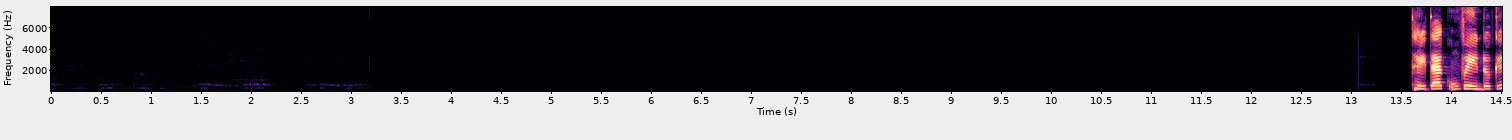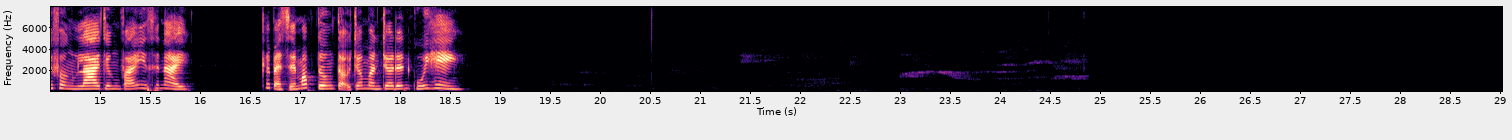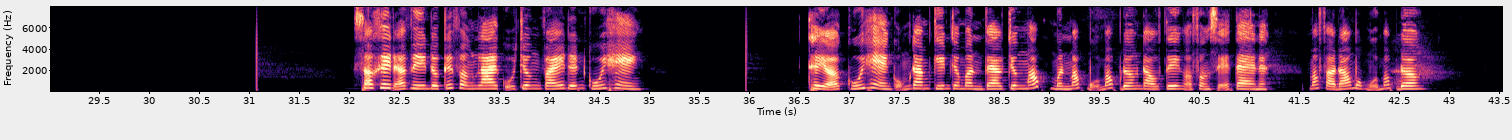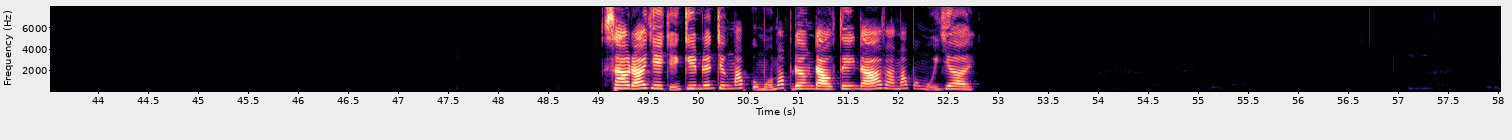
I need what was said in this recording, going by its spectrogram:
Thì ta cũng viền được cái phần lai chân váy như thế này. Các bạn sẽ móc tương tự cho mình cho đến cuối hàng. Sau khi đã viền được cái phần lai của chân váy đến cuối hàng, thì ở cuối hàng cũng đâm kim cho mình vào chân móc. Mình móc mũi móc đơn đầu tiên ở phần xẻ tà nè, móc vào đó một mũi móc đơn. Sau đó di chuyển kim đến chân móc của mũi móc đơn đầu tiên đó và móc một mũi dời.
